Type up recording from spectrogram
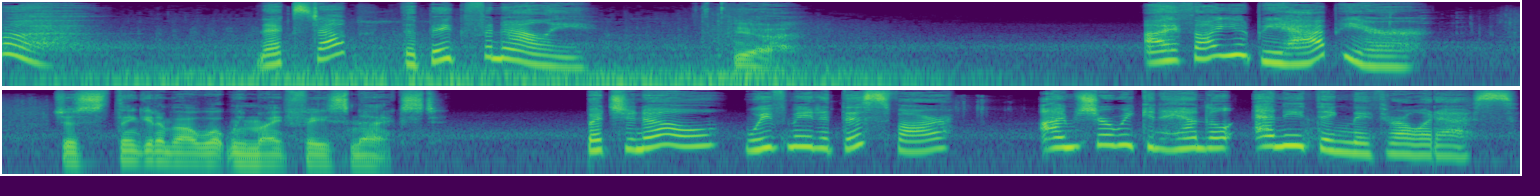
Hmm. Next up, the big finale. Yeah. I thought you'd be happier. Just thinking about what we might face next. But you know, we've made it this far. I'm sure we can handle anything they throw at us.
